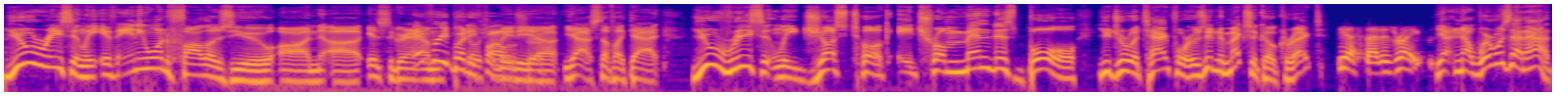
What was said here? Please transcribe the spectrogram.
You recently, if anyone follows you on uh, Instagram, Everybody social follows media, her. yeah, stuff like that. You recently just took a tremendous bull you drew a tag for. It was in New Mexico, correct? yes, that is right. Yeah. Now, where was that at?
